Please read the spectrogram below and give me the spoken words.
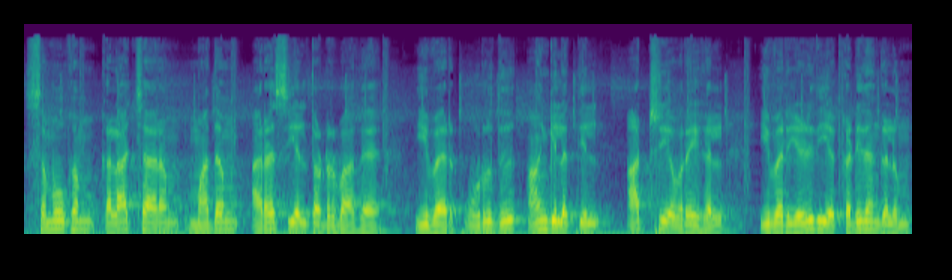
சமூகம் கலாச்சாரம் மதம் அரசியல் தொடர்பாக இவர் உருது ஆங்கிலத்தில் ஆற்றிய உரைகள் இவர் எழுதிய கடிதங்களும்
